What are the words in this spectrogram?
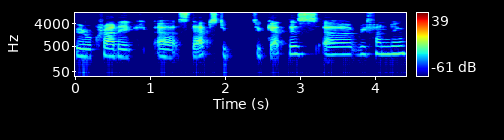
bureaucratic uh, steps to, to get this uh, refunding,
